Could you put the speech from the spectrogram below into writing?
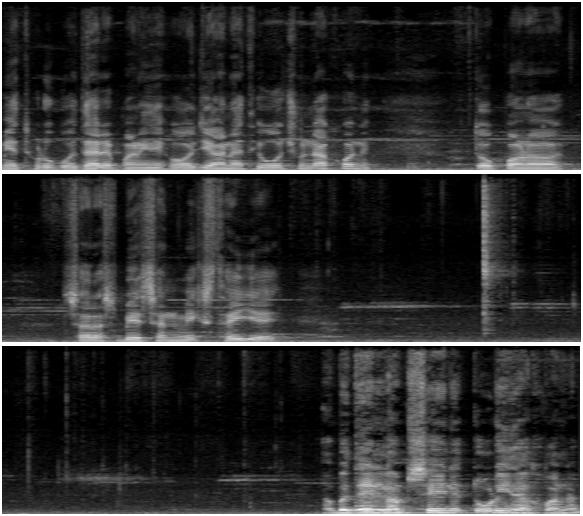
મેં થોડુંક વધારે પાણી નાખ્યું. હજી આનાથી ઓછું નાખો ને તો પણ સરસ બેસન મિક્સ થઈ જાય. આ બધા લમ્પ છે એને તોડી નાખવાના.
